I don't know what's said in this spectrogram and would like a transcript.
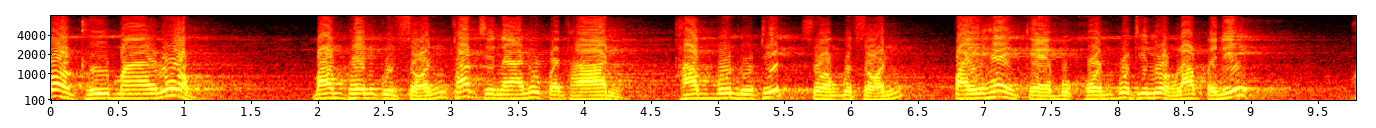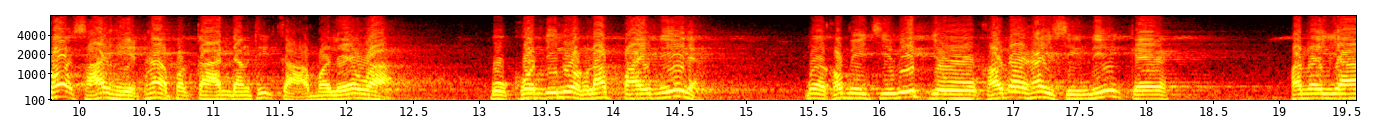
ก็คือมาร่วมบำเพ็ญกุศล ทักษิณานุปทานทำบุญอุทิศส่วนกุศลไปให้แก่บุคคลผู้ที่ล่วงลับไปนี้ เพราะสาเหตุห้าประการดังที่กล่าวมาแล้วว่า บุคคลที่ล่วงลับไปนี้เนี่ยเมื่อเขามีชีวิตอยู่ เขาได้ให้สิ่งนี้แก่ภรรยา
